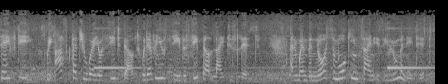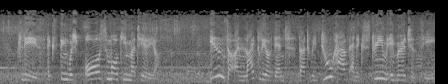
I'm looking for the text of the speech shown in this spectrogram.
safety, we ask that you wear your seatbelt whenever you see the seatbelt light is lit. And when the no smoking sign is illuminated, please extinguish all smoky materials. In the unlikely event that we do have an extreme emergency,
